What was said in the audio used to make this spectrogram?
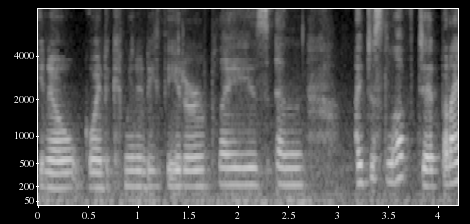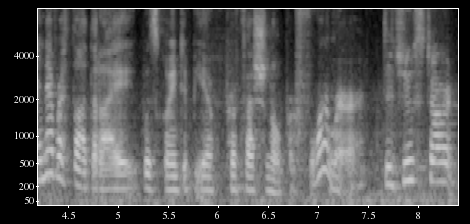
you know, going to community theater plays and I just loved it, but I never thought that I was going to be a professional performer. Did you start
